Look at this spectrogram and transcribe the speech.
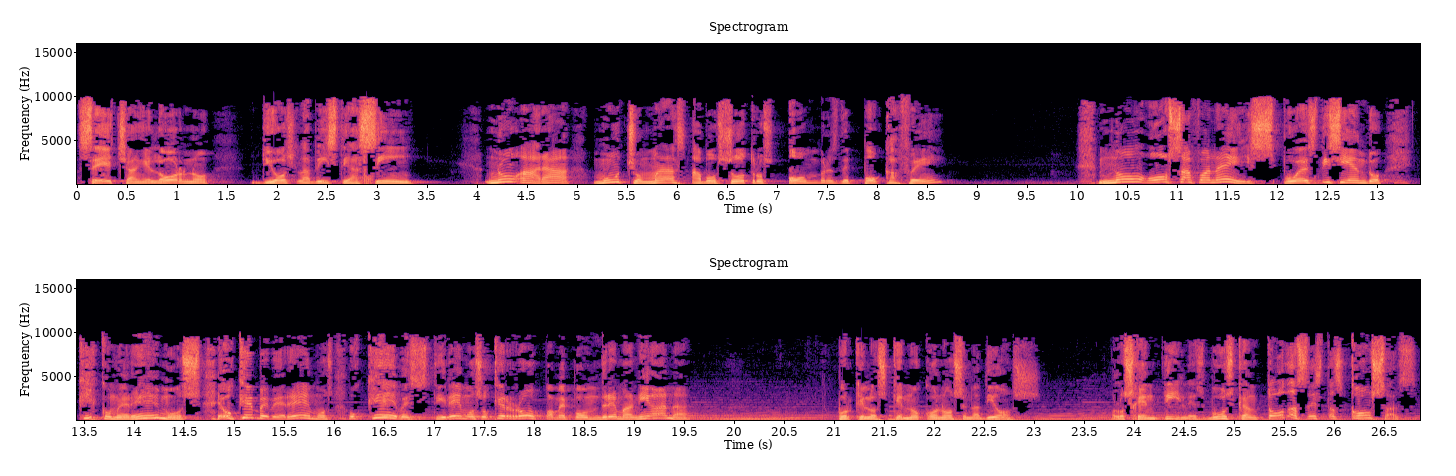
se echa en el horno, Dios la viste así, ¿no hará mucho más a vosotros hombres de poca fe? No os afanéis, pues, diciendo, ¿qué comeremos? ¿O qué beberemos? ¿O qué vestiremos? ¿O qué ropa me pondré mañana? Porque los que no conocen a Dios, o los gentiles, buscan todas estas cosas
